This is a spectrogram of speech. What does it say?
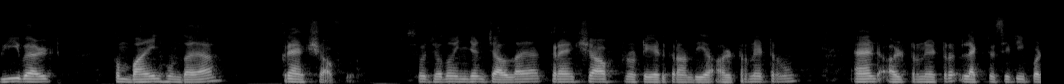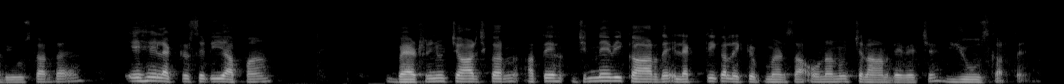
ਵੀ ਬੈਲਟ ਕੰਬਾਈਨ ਹੁੰਦਾ ਆ ਕ੍ਰੈਂਕ ਸ਼ਾਫਟ ਨਾਲ ਸੋ ਜਦੋਂ ਇੰਜਨ ਚੱਲਦਾ ਆ ਕ੍ਰੈਂਕ ਸ਼ਾਫਟ ਰੋਟੇਟ ਕਰਾਉਂਦੀ ਆ ਅਲਟਰਨੇਟਰ ਨੂੰ ਐਂਡ ਅਲਟਰਨੇਟਰ ਇਲੈਕਟ੍ਰਿਸਿਟੀ ਪ੍ਰੋਡਿਊਸ ਕਰਦਾ ਆ। ਇਹ ਇਲੈਕਟ੍ਰਿਸਿਟੀ ਆਪਾਂ ਬੈਟਰੀ ਨੂੰ ਚਾਰਜ ਕਰਨ ਅਤੇ ਜਿੰਨੇ ਵੀ ਕਾਰ ਦੇ ਇਲੈਕਟ੍ਰੀਕਲ ਇਕਵਿਪਮੈਂਟਸ ਆ ਉਹਨਾਂ ਨੂੰ ਚਲਾਉਣ ਦੇ ਵਿੱਚ ਯੂਜ਼ ਕਰਦੇ ਹਾਂ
